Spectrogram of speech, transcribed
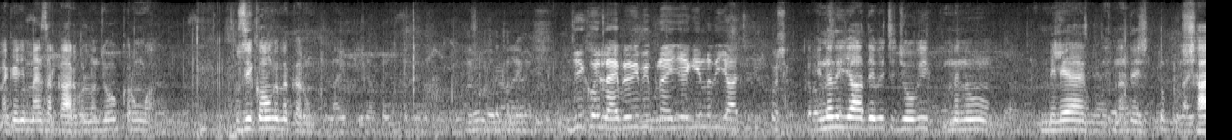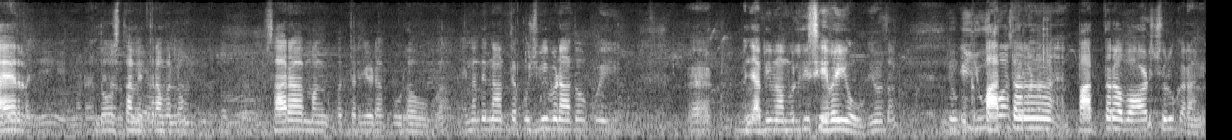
ਮੈਂ ਕਿਹਾ ਜੀ ਮੈਂ ਸਰਕਾਰ ਵੱਲੋਂ ਜੋ ਕਰੂੰਗਾ ਤੁਸੀਂ ਕਹੋਗੇ ਮੈਂ ਕਰੂੰਗਾ ਜੀ ਕੋਈ ਲਾਇਬ੍ਰੇਰੀ ਵੀ ਬਣਾਈ ਜਾਏਗੀ ਇਹਨਾਂ ਦੀ ਯਾਦ ਚ? ਕੁਝ ਇਹਨਾਂ ਦੀ ਯਾਦ ਦੇ ਵਿੱਚ ਜੋ ਵੀ ਮੈਨੂੰ ਮਿਲਿਆ ਹੈ, ਇਹਨਾਂ ਦੇ ਸ਼ਾਇਰ ਦੋਸਤਾਂ ਮਿੱਤਰਾਂ ਵੱਲੋਂ ਸਾਰਾ ਮੰਗ ਪੱਤਰ ਜਿਹੜਾ ਪੂਰਾ ਹੋਊਗਾ। ਇਹਨਾਂ ਦੇ ਨਾਂ ਤੇ ਕੁਝ ਵੀ ਬਣਾ ਦਿਓ ਕੋਈ ਪੰਜਾਬੀ ਮਾਮੂਲੀ ਦੀ ਸੇਵਾ ਹੀ ਹੋਊਗੀ ਉਹ ਤਾਂ। ਕਿਉਂਕਿ youth ਪਾਤਰ ਪਾਤਰ ਅਵਾਰਡ ਸ਼ੁਰੂ ਕਰਾਂਗੇ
